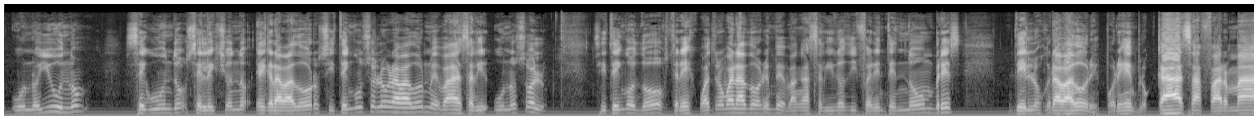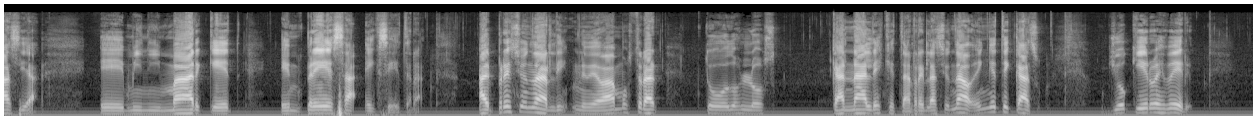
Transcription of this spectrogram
uno y uno. Segundo, selecciono el grabador. Si tengo un solo grabador, me va a salir uno solo. Si tengo dos, tres, cuatro grabadores, me van a salir los diferentes nombres de los grabadores. Por ejemplo, casa, farmacia, eh, mini market, empresa, etcétera. Al presionarle me va a mostrar todos los canales que están relacionados. En este caso, yo quiero es ver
